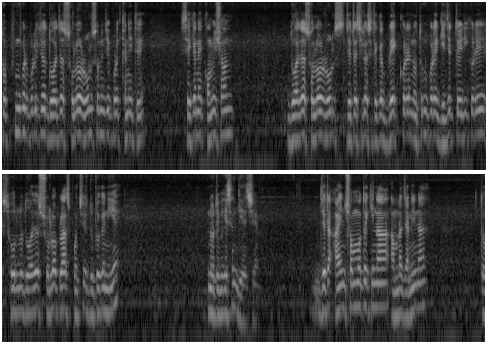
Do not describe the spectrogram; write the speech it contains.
সুপ্রিম কোর্ট বলেছিল দু হাজার ষোলো রুলস অনুযায়ী পরীক্ষা নিতে, সেখানে কমিশন দু হাজার ষোলোর রুলস যেটা ছিল সেটাকে ব্রেক করে নতুন করে গেজেট তৈরি করে ষোলো দু হাজার ষোলো প্লাস পঁচিশ দুটোকে নিয়ে নোটিফিকেশন দিয়েছে। যেটা আইনসম্মত কিনা আমরা জানি না। তো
